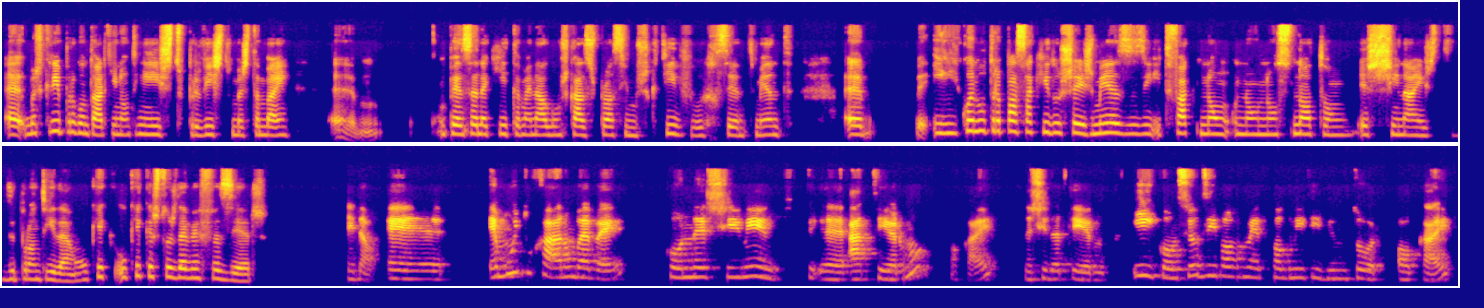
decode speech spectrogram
Uh, mas queria perguntar-te, e não tinha isto previsto, mas também uh, pensando aqui também em alguns casos próximos que tive recentemente, uh, e quando ultrapassa aqui dos seis meses e, de facto não, não, não se notam estes sinais de, de prontidão, o que, é que, o que é que as pessoas devem fazer? Então, é, é muito raro um bebê com nascimento uh, a termo, ok? Nascido a termo e com o seu desenvolvimento cognitivo e motor ok,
